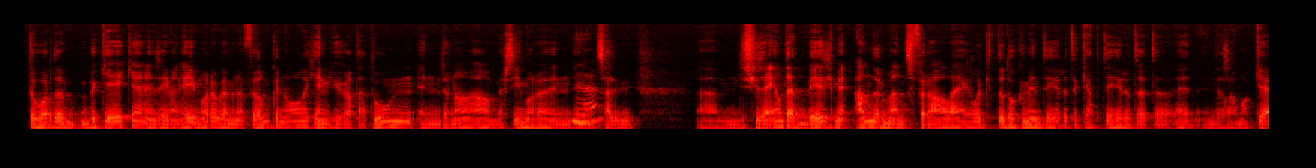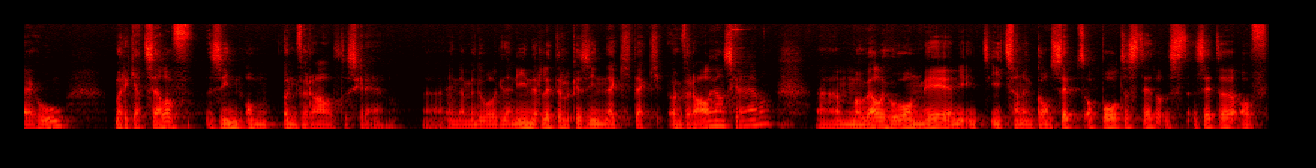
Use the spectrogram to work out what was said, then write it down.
te worden bekeken en zeggen van hé hey, morgen, we hebben een filmpje nodig en je gaat dat doen en daarna, ja, merci morgen en, en salut. Um, dus je bent de hele tijd bezig met andermans verhaal eigenlijk te documenteren, te capteren, te, te, hè, en dat is allemaal keigoed. Maar ik had zelf zin om een verhaal te schrijven. Uh, en dan bedoel ik dan niet in de letterlijke zin dat ik, dat ik een verhaal ga schrijven, uh, maar wel gewoon mee iets aan een concept op poten zetten of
